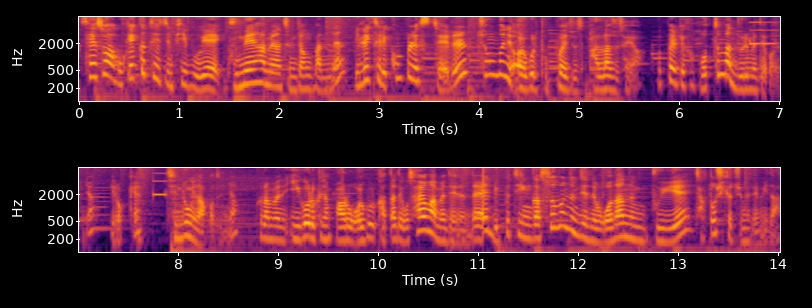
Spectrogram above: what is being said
세수하고 깨끗해진 피부에 구매하면 증정받는 일렉트릭 콤플렉스 젤을 충분히 얼굴에 도포해줘서 발라주세요. 옆에 이렇게 그 버튼만 누르면 되거든요. 이렇게 진동이 나거든요. 그러면 이거를 그냥 바로 얼굴 갖다 대고 사용하면 되는데 리프팅과 수분 증진을 원하는 부위에 작동시켜주면 됩니다.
